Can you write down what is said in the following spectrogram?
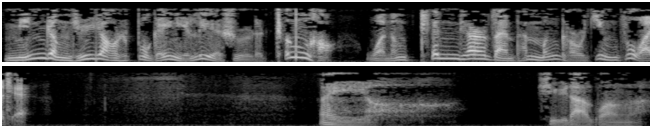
民政局要是不给你烈士的称号。我能天天在他门口静坐去。哎呦，徐大光啊，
